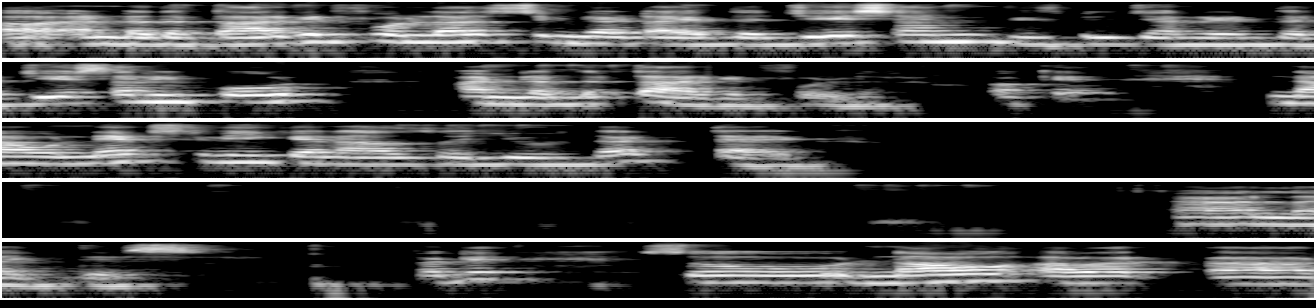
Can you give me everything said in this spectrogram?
uh, under the target folder, similar type the JSON, this will generate the JSON report under the target folder. Okay. Now next we can also use the tag. Uh, like this. Okay. So now our uh,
